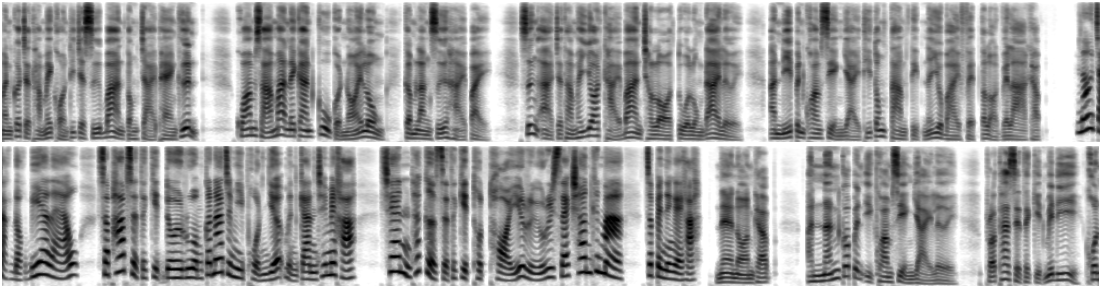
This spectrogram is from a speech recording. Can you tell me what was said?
มันก็จะทำให้คนที่จะซื้อบ้านต้องจ่ายแพงขึ้น ความสามารถในการกู้ก็น้อยลงกำลังซื้อหายไป ซึ่งอาจจะทำให้ยอดขายบ้านชะลอตัวลงได้เลย อันนี้เป็นความเสี่ยงใหญ่ที่ต้องตามติดนโยบายเฟดตลอดเวลาครับ นอกจากดอกเบี้ยแล้ว สภาพเศรษฐกิจโดยรวมก็น่าจะมีผลเยอะเหมือนกันใช่ไหมคะ เช่น ถ้าเกิดเศรษฐกิจถดถอยหรือ recession ขึ้นมา จะเป็นยังไงคะ แน่นอนครับ อันนั้นก็เป็นอีกความเสี่ยงใหญ่เลย เพราะถ้าเศรษฐกิจไม่ดี คน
